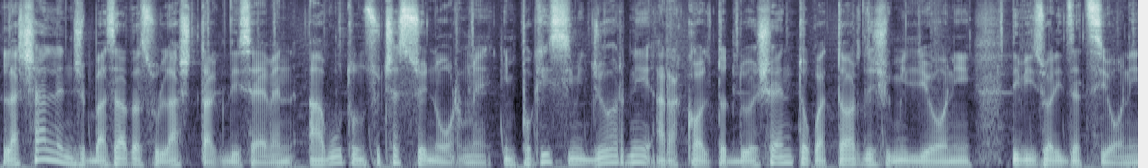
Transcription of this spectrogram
La challenge basata sull'hashtag di Seven ha avuto un successo enorme. In pochissimi giorni ha raccolto 214 milioni di visualizzazioni,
